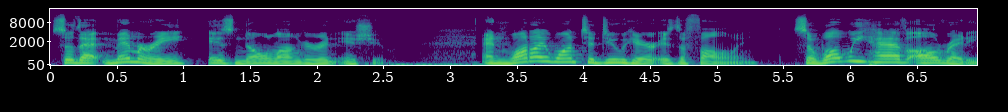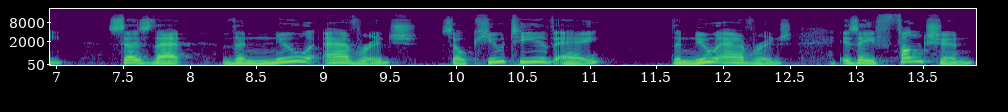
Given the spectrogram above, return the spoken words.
so that memory is no longer an issue. And what I want to do here is the following. So what we have already says that the new average, so QT of A, the new average, is a function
